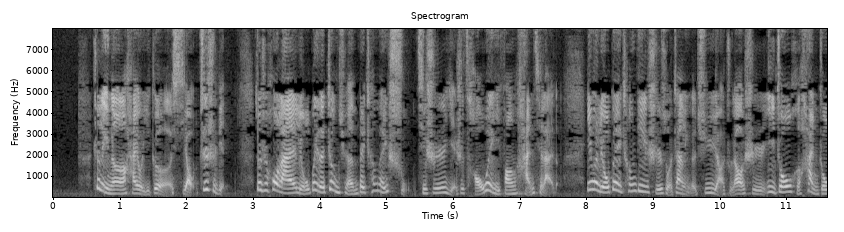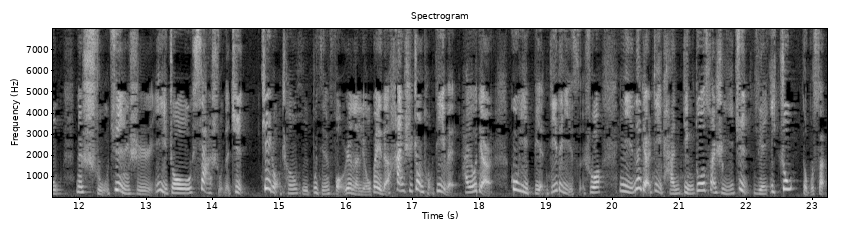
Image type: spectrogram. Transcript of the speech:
这里呢还有一个小知识点，就是后来刘备的政权被称为蜀，其实也是曹魏一方喊起来的。因为刘备称帝时所占领的区域啊，主要是益州和汉州，那蜀郡是益州下属的郡。这种称呼不仅否认了刘备的汉室正统地位，还有点故意贬低的意思，说你那点地盘顶多算是一郡，连一州都不算。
